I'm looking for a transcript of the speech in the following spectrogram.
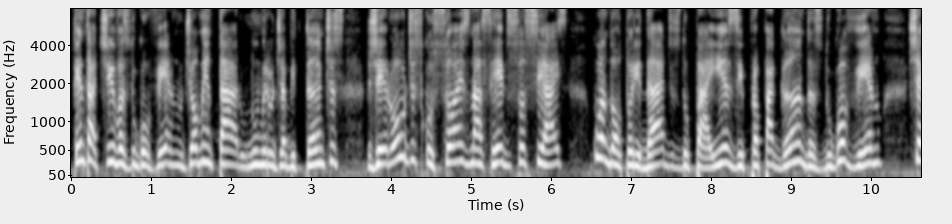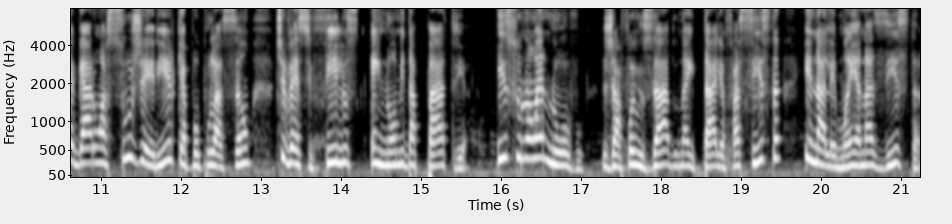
Tentativas do governo de aumentar o número de habitantes gerou discussões nas redes sociais quando autoridades do país e propagandas do governo chegaram a sugerir que a população tivesse filhos em nome da pátria. Isso não é novo. Já foi usado na Itália fascista e na Alemanha nazista.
